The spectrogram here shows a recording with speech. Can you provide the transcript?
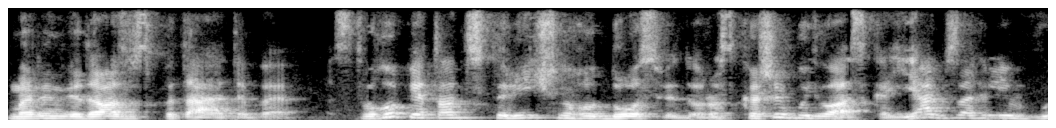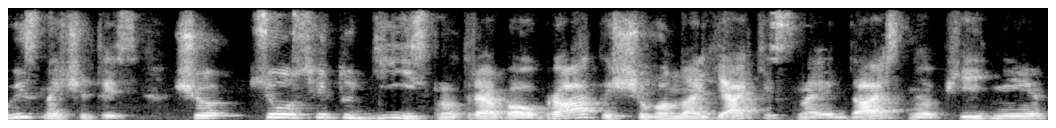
Марин відразу спитаю тебе з твого 15-річного досвіду. Розкажи, будь ласка, як взагалі визначитись, що цю освіту дійсно треба обрати, що вона якісна і дасть необхідні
